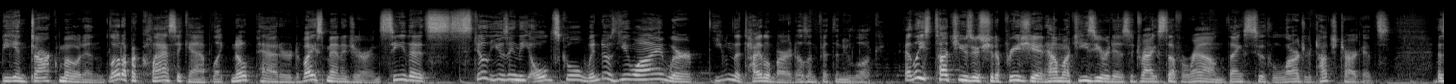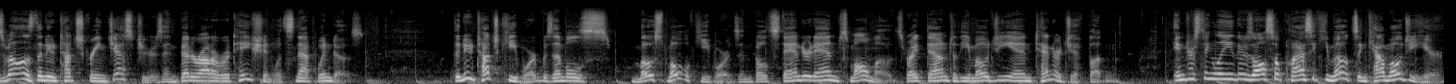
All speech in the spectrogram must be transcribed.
be in dark mode and load up a classic app like Notepad or Device Manager and see that it's still using the old school Windows UI where even the title bar doesn't fit the new look. At least touch users should appreciate how much easier it is to drag stuff around thanks to the larger touch targets, as well as the new touchscreen gestures and better auto rotation with snap windows. The new touch keyboard resembles most mobile keyboards in both standard and small modes, right down to the emoji and tenor GIF button. Interestingly, there's also classic emotes in Kaomoji here,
